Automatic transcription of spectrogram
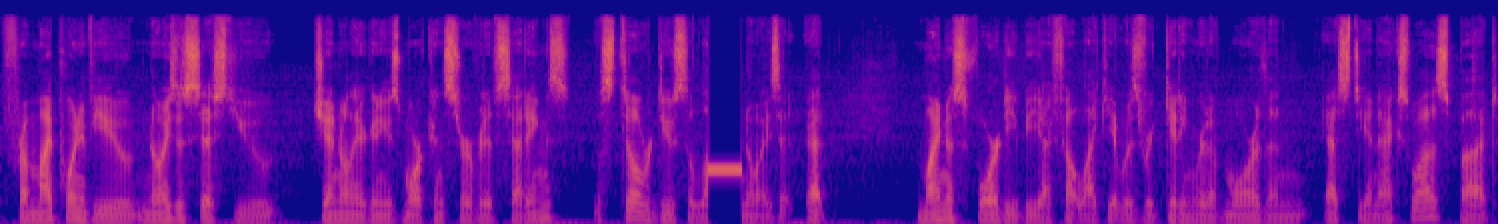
from my point of view, noise assist, you generally are going to use more conservative settings. You'll still reduce a lot of noise. At, at minus 4 dB, I felt like it was getting rid of more than SDNX was, but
